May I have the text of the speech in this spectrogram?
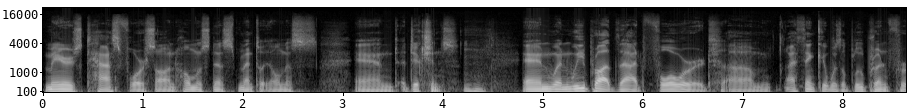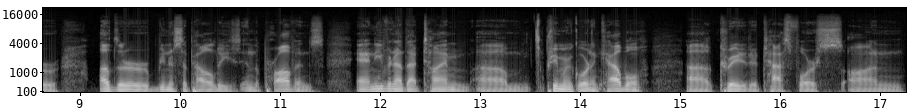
mayor's task force on homelessness, mental illness, and addictions. And when we brought that forward, um, I think it was a blueprint for other municipalities in the province. And even at that time, um, Premier Gordon Campbell uh, created a task force on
